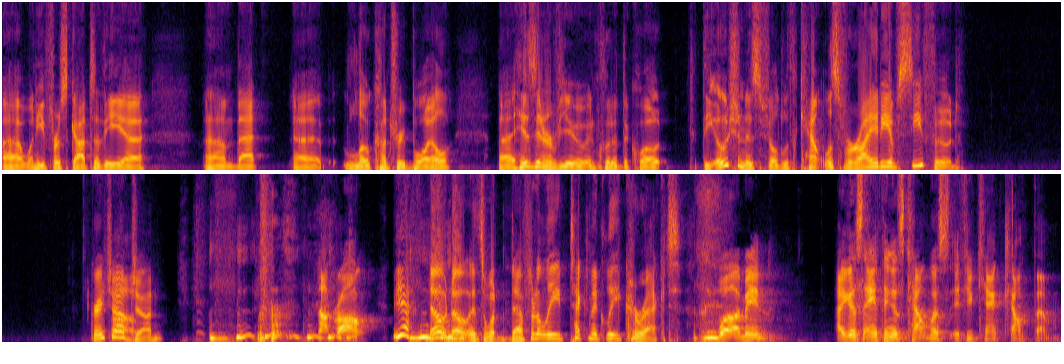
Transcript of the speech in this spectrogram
uh, when he first got to the uh, um, that uh, low country boil. Uh, his interview included the quote: "The ocean is filled with countless variety of seafood." Great job, Wow. John. Not wrong. Yeah, no, no, it's what definitely technically correct. well, I mean, I guess anything is countless if you can't count them.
